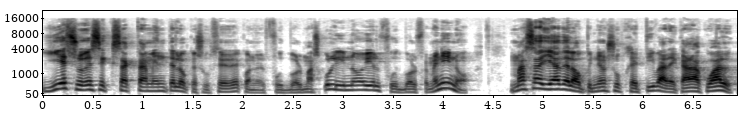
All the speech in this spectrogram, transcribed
Y eso es exactamente lo que sucede con el fútbol masculino y el fútbol femenino. Más allá de la opinión subjetiva de cada cual,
